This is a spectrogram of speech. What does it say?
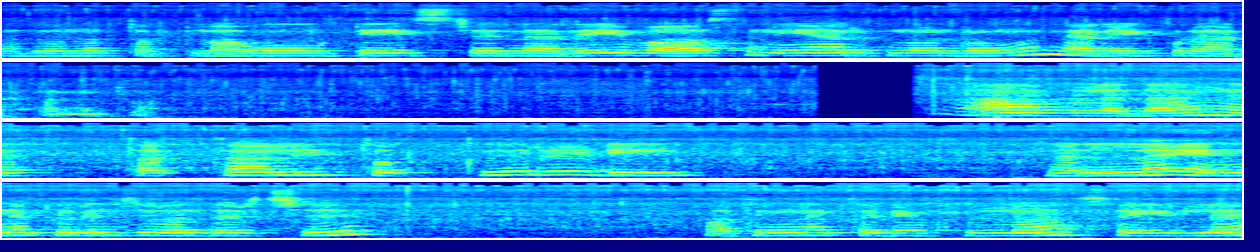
அது ஒன்றும் தப்பில்ல அவங்க டேஸ்ட்டு நிறைய வாசனையாக இருக்கணுன்றவங்க நிறைய கூட ஆட் பண்ணிக்கலாம். அவ்வளோதாங்க தக்காளி தொக்கு ரெடி நல்லா எண்ணெய் பிரிஞ்சு வந்துருச்சு. பார்த்திங்கன்னா தெரியும் ஃபுல்லாக சைடில்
